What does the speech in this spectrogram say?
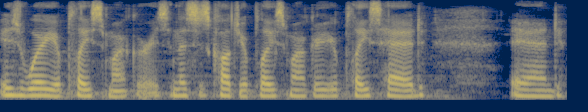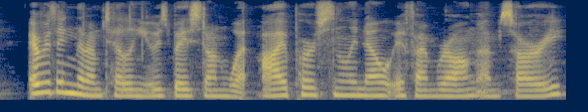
is where your place marker is, and this is called your place marker, your place head. And everything that I'm telling you is based on what I personally know. If I'm wrong, I'm sorry.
